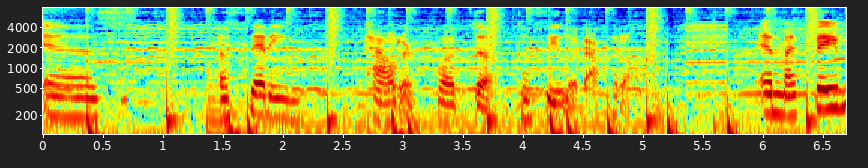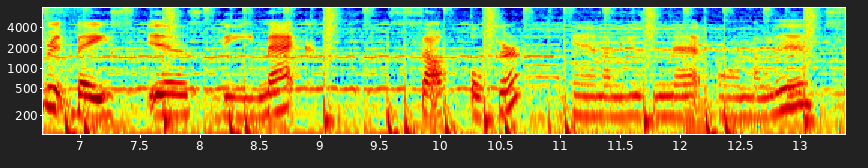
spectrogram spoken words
as a setting powder for the concealer that I put on. And my favorite base is the MAC soft ochre and I'm using that on my lids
